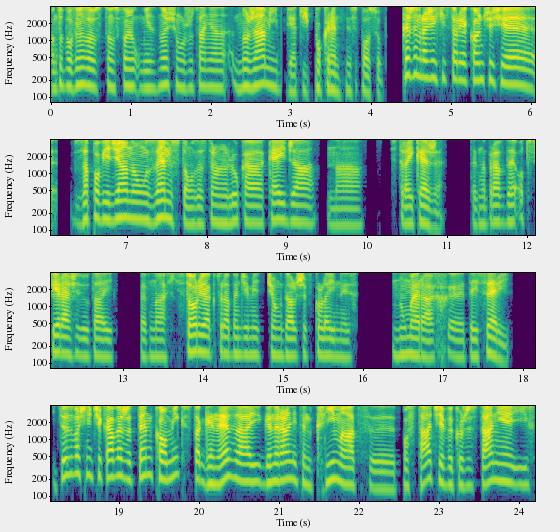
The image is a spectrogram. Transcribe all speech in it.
On to powiązał z tą swoją umiejętnością rzucania nożami w jakiś pokrętny sposób. W każdym razie historia kończy się zapowiedzianą zemstą ze strony Luka Cage'a na Strikerze. Tak naprawdę otwiera się tutaj pewna historia, która będzie mieć ciąg dalszy w kolejnych numerach e, tej serii. I to jest właśnie ciekawe, że ten komiks, ta geneza i generalnie ten klimat, e, postacie, wykorzystanie ich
